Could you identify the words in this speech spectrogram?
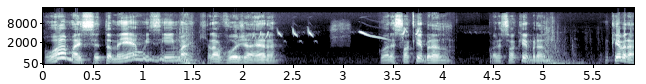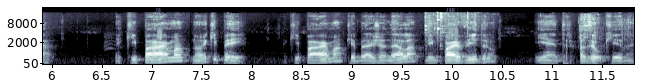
Ué, mas você também é ruimzinho, hein, Mike? Travou, já era. Agora é só quebrando. Agora é só quebrando. Vamos quebrar. Equipa a arma. Não equipei. Equipa a arma. Quebrar a janela. Limpar vidro. E entra. Fazer o quê, né?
